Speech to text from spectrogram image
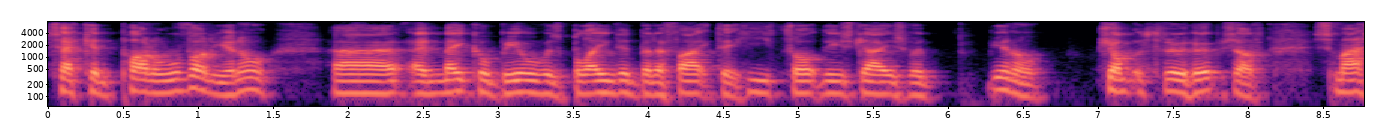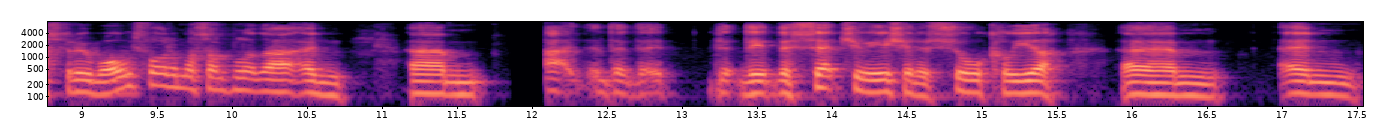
tick and purr over, you know. Uh, and Michael Beale was blinded by the fact that he thought these guys would, you know, jumping through hoops or smash through walls for him or something like that. And um, I, the, the, the the situation is so clear um, in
